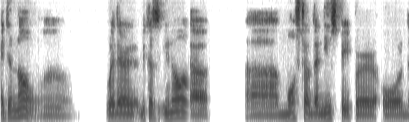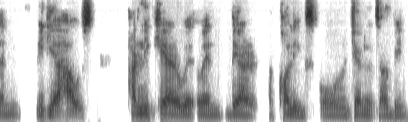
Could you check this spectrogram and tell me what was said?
I don't know uh, whether because you know uh, most of the newspaper or the media house hardly care when their colleagues or journalists are being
